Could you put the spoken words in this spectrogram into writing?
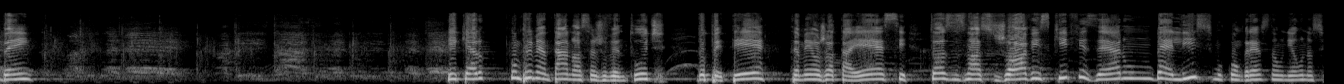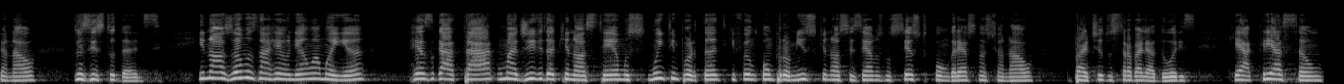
Bem. E quero cumprimentar a nossa juventude do PT, também ao JS, todos os nossos jovens que fizeram um belíssimo congresso na União Nacional dos Estudantes. E nós vamos, na reunião amanhã, resgatar uma dívida que nós temos, muito importante, que foi um compromisso que nós fizemos no sexto Congresso Nacional do Partido dos Trabalhadores, que é a criação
